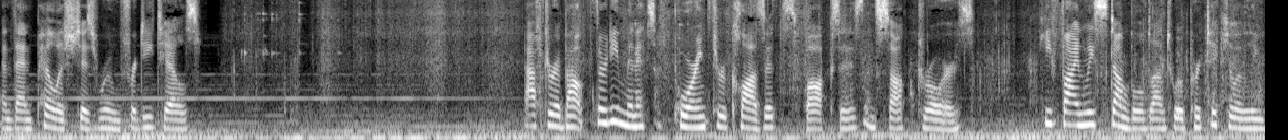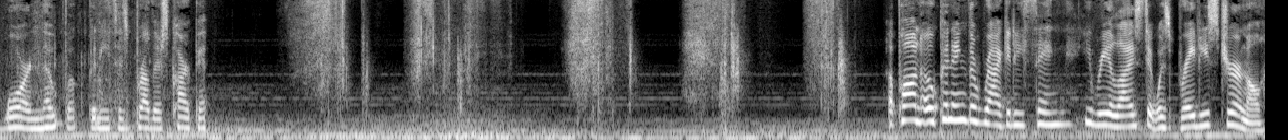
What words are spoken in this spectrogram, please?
and then pillaged his room for details. After about 30 minutes of poring through closets, boxes, and sock drawers, he finally stumbled onto a particularly worn notebook beneath his brother's carpet. Upon opening the raggedy thing, he realized it was Brady's journal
